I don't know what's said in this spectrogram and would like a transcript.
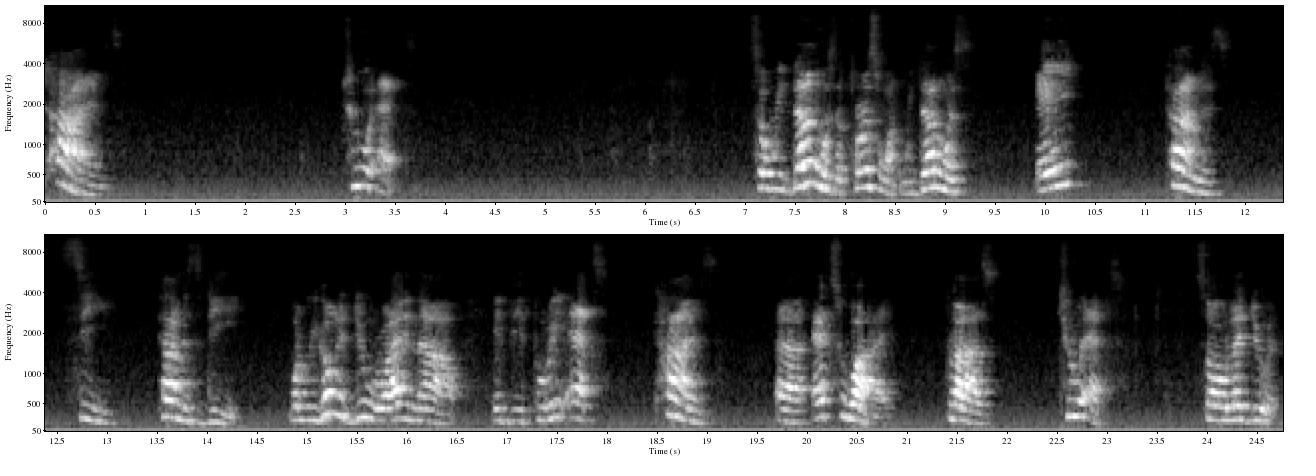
times 2x. So we done with the first one. We done with A times C times D what we're going to do right now is be 3x times uh, xy plus 2x. So let's do it.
